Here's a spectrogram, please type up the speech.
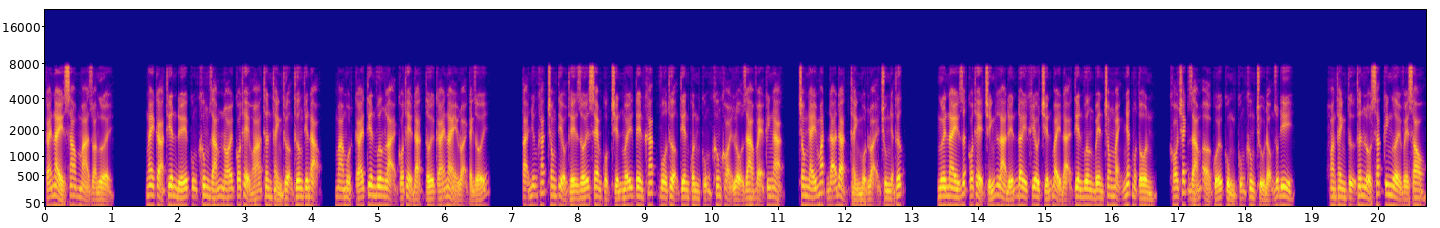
Cái này sao mà dọa người? Ngay cả thiên đế cũng không dám nói có thể hóa thân thành thượng thương thiên đạo, mà một cái tiên vương lại có thể đạt tới cái này loại cảnh giới. Tại những khác trong tiểu thế giới xem cuộc chiến mấy tên khác vô thượng tiên quân cũng không khỏi lộ ra vẻ kinh ngạc, trong nháy mắt đã đạt thành một loại chung nhận thức. Người này rất có thể chính là đến đây khiêu chiến bảy đại tiên vương bên trong mạnh nhất một tôn, khó trách dám ở cuối cùng cũng không chủ động rút đi hoàn thành tự thân lộ sắc kinh người về sau,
